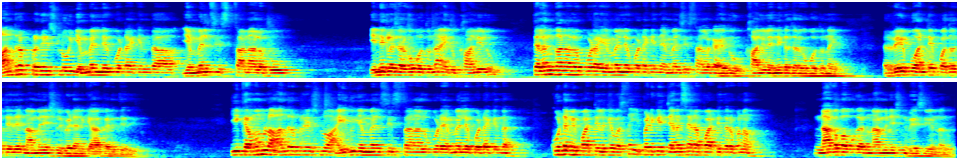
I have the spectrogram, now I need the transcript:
ఆంధ్రప్రదేశ్లో MLA quota కింద MLC స్థానాలకు ఎన్నికలు జరగబోతున్న ఐదు ఖాళీలు. తెలంగాణలో కూడా ఎమ్మెల్యే కోట కింద ఎమ్మెల్సీ స్థానాలకు ఐదు ఖాళీలు ఎన్నికలు జరగబోతున్నాయి. రేపు అంటే పదో తేదీ నామినేషన్లు వేయడానికి ఆఖరి తేదీ. ఈ క్రమంలో ఆంధ్రప్రదేశ్లో ఐదు ఎమ్మెల్సీ స్థానాలు కూడా ఎమ్మెల్యే కోట కింద కూటమి పార్టీలకే వస్తాయి. ఇప్పటికే జనసేన పార్టీ తరపున నాగబాబు గారు నామినేషన్ వేసి ఉన్నారు.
